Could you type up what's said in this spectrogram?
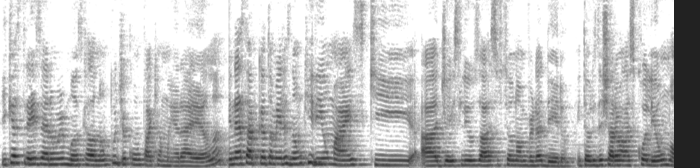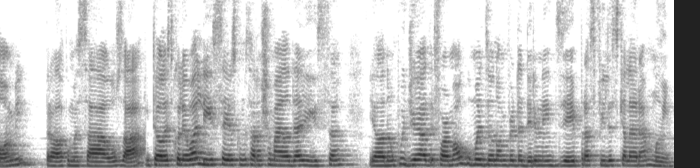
e que as três eram irmãs, que ela não podia contar que a mãe era ela. E nessa época também eles não queriam mais que a Jace usasse o seu nome verdadeiro. Então eles deixaram ela escolher um nome para ela começar a usar. Então ela escolheu Alissa e eles começaram a chamar ela de Alissa. E ela não podia, de forma alguma, dizer o nome verdadeiro nem dizer para as filhas que ela era mãe.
